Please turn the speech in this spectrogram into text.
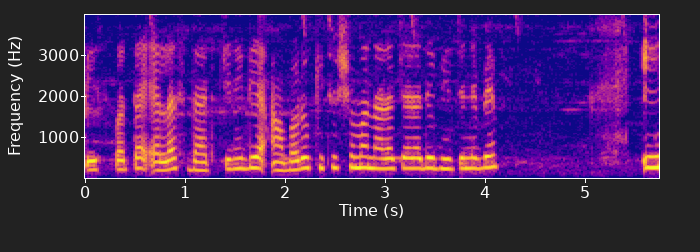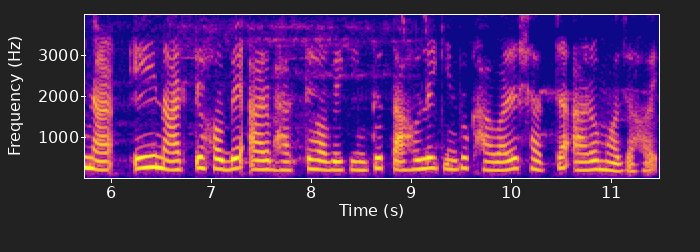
তেজপাতা, এলাচ, দারচিনি দিয়ে আবারও কিছু সময় নাড়াচাড়া দিয়ে ভেজে নেবে। এই না, এই নাড়তে হবে আর ভাজতে হবে কিন্তু, তাহলেই কিন্তু খাবারের স্বাদটা আরও মজা হয়।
